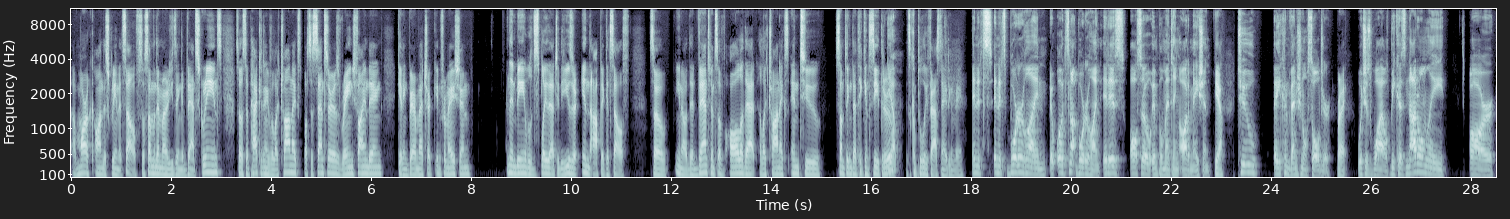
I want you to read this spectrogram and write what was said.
a mark on the screen itself. So some of them are using advanced screens. So it's the packaging of electronics plus the sensors, range finding, getting barometric information, and then being able to display that to the user in the optic itself. So you know the advancements of all of that electronics into something that they can see through. Yep. It's completely fascinating to me. and it's and it's borderline well it's not borderline it is also implementing automation Yeah. to a conventional soldier Right. which is wild because not only are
